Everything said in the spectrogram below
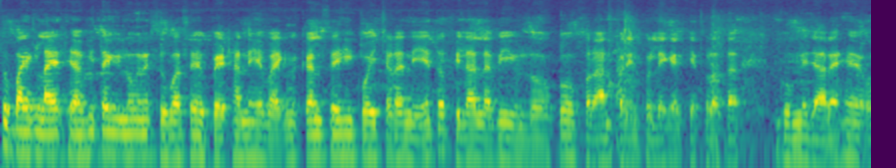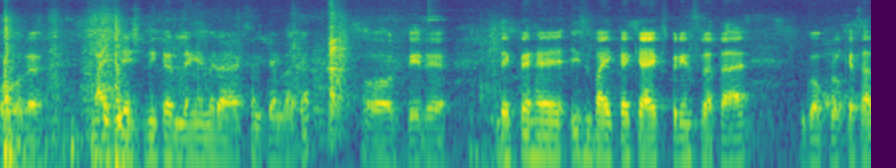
तो बाइक लाए थे, अभी तक इन लोगों ने सुबह से बैठा नहीं है बाइक में। कल से ही कोई चढ़ा नहीं है तो फ़िलहाल अभी उन लोगों को, फरहान, फरीन को लेकर के थोड़ा सा घूमने जा रहे हैं और माइक टेस्ट भी कर लेंगे मेरा एक्शन कैमरा का। और फिर देखते हैं इस बाइक का क्या एक्सपीरियंस रहता है गोप्रो के साथ।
